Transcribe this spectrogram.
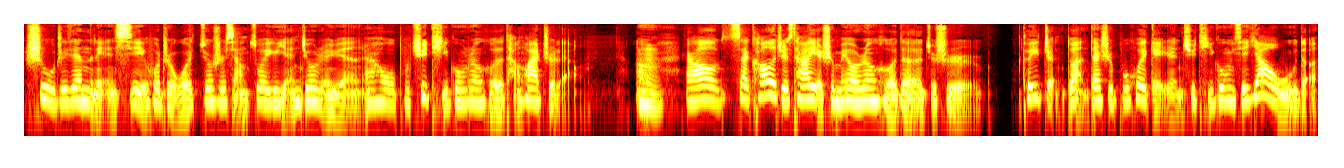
事物之间的联系，或者我就是想做一个研究人员，然后我不去提供任何的谈话治疗，嗯，然后 psychologist 他也是没有任何的，就是可以诊断，但是不会给人去提供一些药物的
